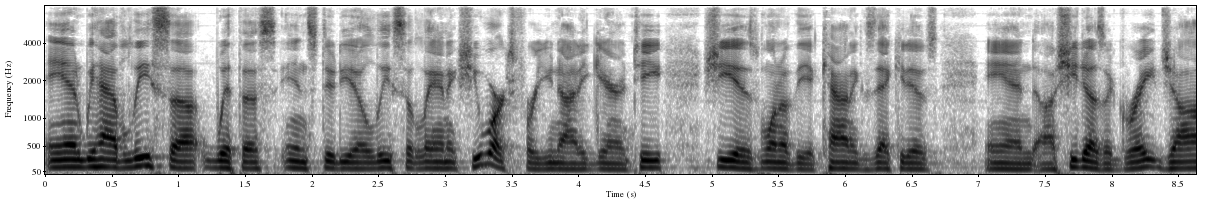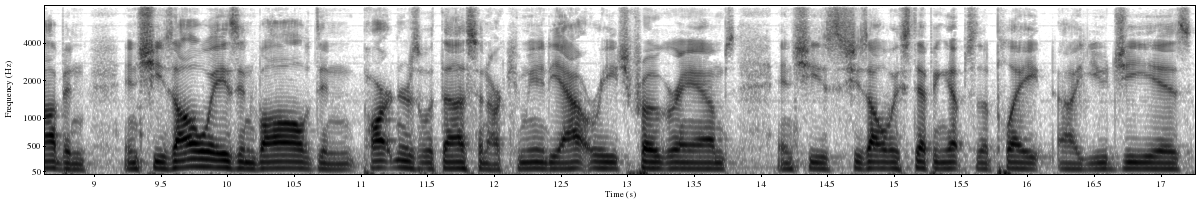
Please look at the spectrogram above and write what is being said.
And we have Lisa with us in studio, Lisa Lanik. She works for United Guaranty. She is one of the account executives, and uh, she does a great job. And, and she's always involved and partners with us in our community outreach programs. And she's she's always stepping up to the plate. Uh, UG is.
